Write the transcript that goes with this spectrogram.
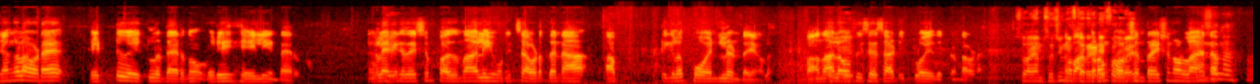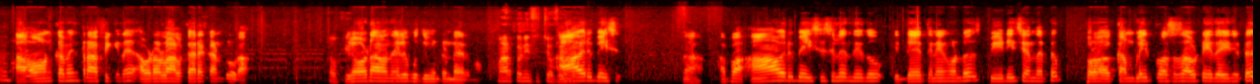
ഞങ്ങൾ അവിടെ എട്ട് വെഹിക്കിൾ ഉണ്ടായിരുന്നു ഒരു ഹേലി ഉണ്ടായിരുന്നു. ഞങ്ങൾ ഏകദേശം പതിനാല് യൂണിറ്റ്സ് അവിടെ തന്നെ ആ ആ പർട്ടിക്കുലർ പോയിന്റിലുണ്ട് ഞങ്ങൾ പതിനാല്. ഓഫീസേഴ്സ് ആ ഡിപ്ലോയ് ചെയ്തിട്ടുണ്ട് അവിടെ. So I am switching off the ready അത്രയും കോൺസെൻട്രേഷൻ ഉള്ള ഓൺ കമ്മിങ് ട്രാഫിക്കിന് അവിടെ ഉള്ള ആൾക്കാരെ കണ്ടുകൂടാ. ഓക്കെ ലോഡ് ആവുന്നതിൽ ബുദ്ധിമുട്ടുണ്ടായിരുന്നു. മാർക്കോ നീ സ്വിച്ച് ആ ഒരു ബേസ് ആ അപ്പൊ ആ ഒരു ബേസിസിൽ എന്ത് ചെയ്തു? ഇദ്ദേഹത്തിനെയും കൊണ്ട് സ്പീഡിൽ ചെന്നിട്ട് കംപ്ലീറ്റ് പ്രോസസ് ഔട്ട് ചെയ്ത് കഴിഞ്ഞിട്ട്.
